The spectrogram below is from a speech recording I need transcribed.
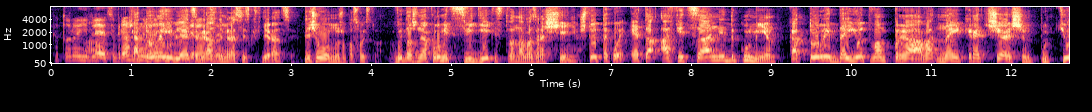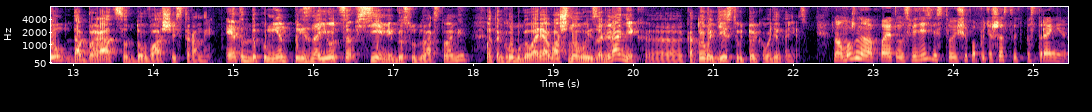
Которые являются гражданами которые Российской являются Федерации. гражданами Российской Федерации. Для чего вам нужно посольство? Вы должны оформить свидетельство на возвращение. Что это такое? Это официальный документ, который дает вам право наикратчайшим путем добраться до вашей страны. Этот документ признается всеми государствами. Это, грубо говоря, ваш новый загранник, э, который действует только в один конец. Ну а можно по этому свидетельству еще попутешествовать по стране?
